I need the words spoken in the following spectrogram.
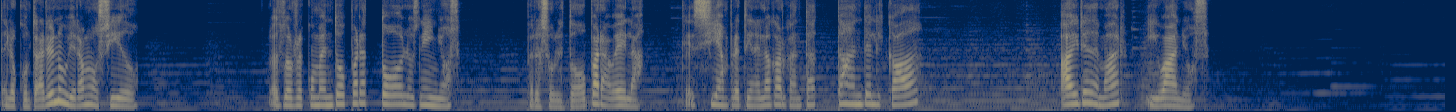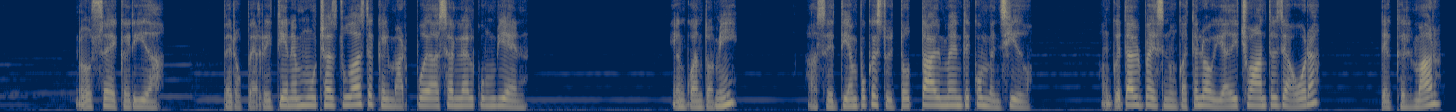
De lo contrario no hubiéramos ido. Nos lo recomendó para todos los niños, pero sobre todo para Vela, que siempre tiene la garganta tan delicada. Aire de mar y baños. No sé, querida pero Perry tiene muchas dudas de que el mar pueda hacerle algún bien. Y en cuanto a mí, hace tiempo que estoy totalmente convencido, aunque tal vez nunca te lo había dicho antes de ahora, de que el mar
